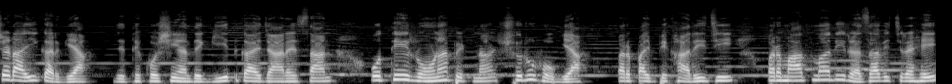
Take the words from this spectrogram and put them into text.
ਚੜਾਈ ਕਰ ਗਿਆ, ਜਿੱਥੇ ਖੁਸ਼ੀਆਂ ਦੇ ਗੀਤ ਗਾਏ ਜਾ ਰਹੇ ਸਨ। ਉੱਥੇ ਰੋਣਾ ਪਿਟਣਾ ਸ਼ੁਰੂ ਹੋ ਗਿਆ। ਪਰ ਭਾਈ ਭਿਖਾਰੀ ਜੀ ਪਰਮਾਤਮਾ ਦੀ ਰਜ਼ਾ ਵਿੱਚ ਰਹੇ।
